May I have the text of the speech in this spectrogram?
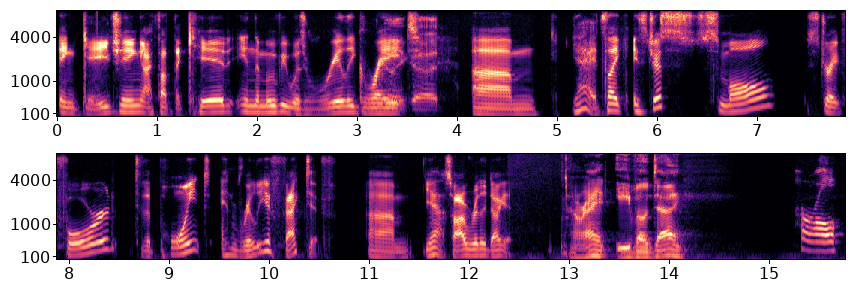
engaging. I thought the kid in the movie was really great. Really good. Um, yeah, it's like it's just small, straightforward, to the point, and really effective. Um, yeah, so I really dug it. All right, Evo Day. Pearl.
